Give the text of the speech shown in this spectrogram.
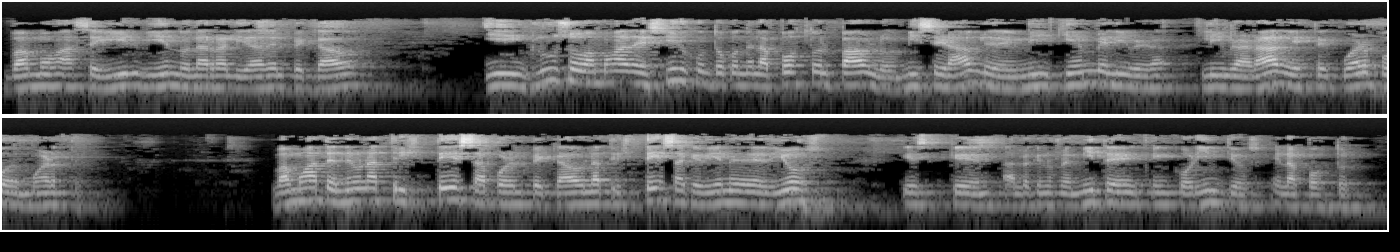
vamos a seguir viendo la realidad del pecado e incluso vamos a decir junto con el apóstol Pablo, miserable de mí, ¿quién me librará de este cuerpo de muerte? Vamos a tener una tristeza por el pecado, la tristeza que viene de Dios, es que, a lo que nos remite en Corintios el apóstol.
